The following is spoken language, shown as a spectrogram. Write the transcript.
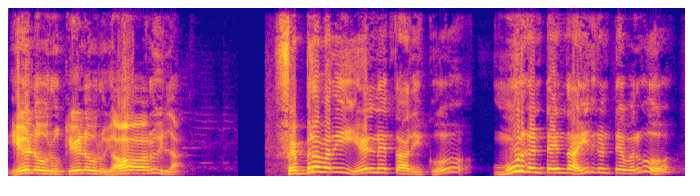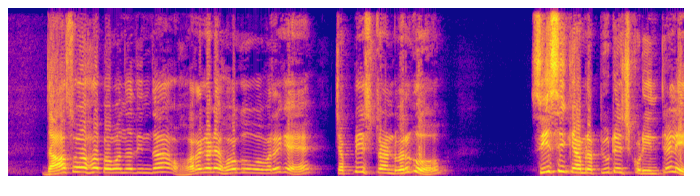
ಹೇಳೋರು ಕೇಳೋರು ಯಾರೂ ಇಲ್ಲ ಫೆಬ್ರವರಿ ಏಳನೇ ತಾರೀಕು ಮೂರು ಗಂಟೆಯಿಂದ ಐದು ಗಂಟೆವರೆಗೂ ದಾಸೋಹ ಭವನದಿಂದ ಹೊರಗಡೆ ಹೋಗುವವರೆಗೆ ಚಪ್ಪಿ ಸ್ಟ್ಯಾಂಡ್ವರೆಗೂ ಸಿ ಸಿ ಕ್ಯಾಮ್ರಾ ಪ್ಯೂಟೇಜ್ ಕೊಡಿ ಅಂತೇಳಿ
